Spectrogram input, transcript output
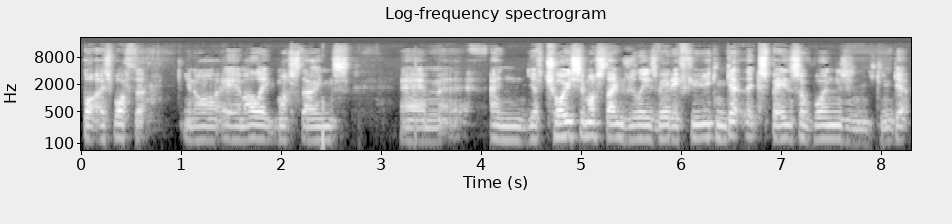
but it's worth it. You know, um, I like Mustangs, um, and your choice of Mustangs really is very few. You can get the expensive ones, and you can get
